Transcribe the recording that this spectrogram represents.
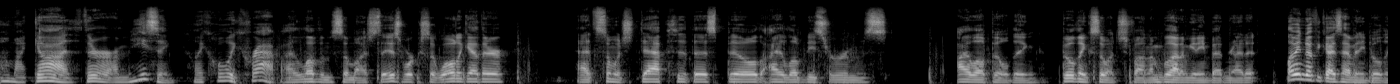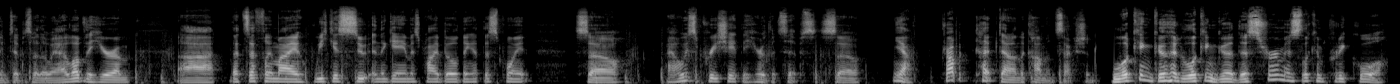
oh my god, they're amazing. Like, holy crap, I love them so much. They just work so well together. Add so much depth to this build. I love these rooms. I love building. Building's so much fun. I'm glad I'm getting better at it. Let me know if you guys have any building tips, by the way. I love to hear them. Uh, that's definitely my weakest suit in the game is probably building at this point. So, I always appreciate to hear the tips. So, yeah, drop a type down in the comment section. Looking good, looking good. This room is looking pretty cool.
